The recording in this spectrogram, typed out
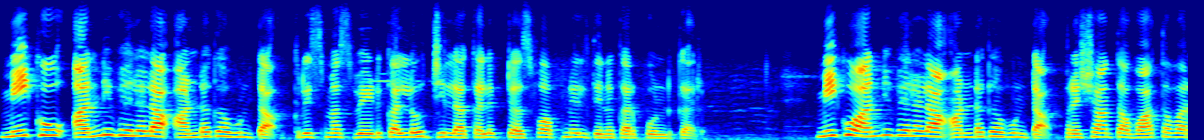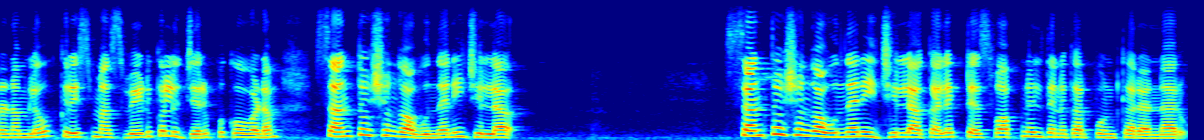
మీకు అన్ని వేళలా అండగా ఉంటా క్రిస్మస్ వేడుకల్లో జిల్లా కలెక్టర్ స్వప్నిల్ దినకర్ పుండ్కర్. మీకు అన్ని వేళలా అండగా ఉంటా ప్రశాంత వాతావరణంలో క్రిస్మస్ వేడుకలు జరుపుకోవడం సంతోషంగా ఉందని జిల్లా సంతోషంగా ఉందని జిల్లా కలెక్టర్ స్వప్నిల్ దినకర్ పుండ్కర్ అన్నారు.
